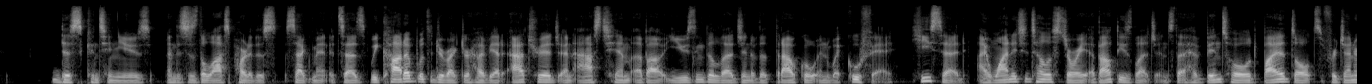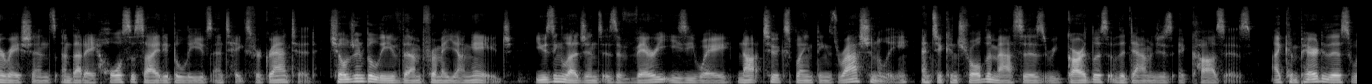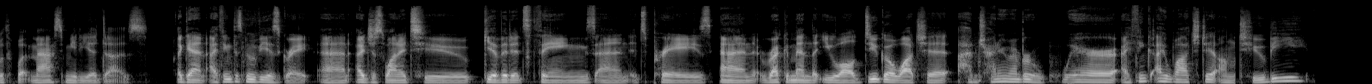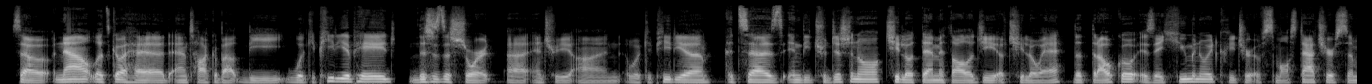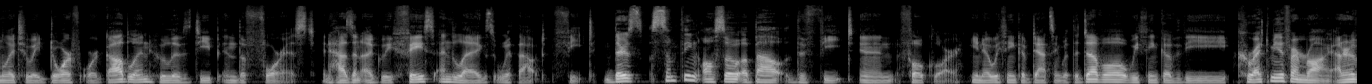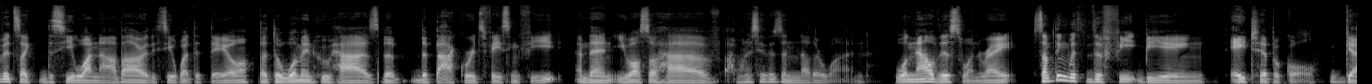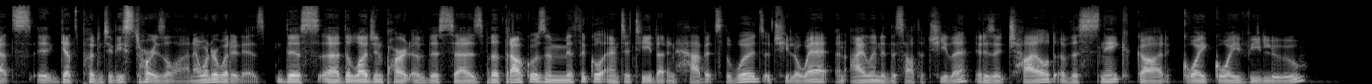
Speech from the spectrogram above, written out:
this continues, and this is the last part of this segment. It says, We caught up with the director Javier Attridge and asked him about using the legend of the Trauco in Huecufe. He said, I wanted to tell a story about these legends that have been told by adults for generations and that a whole society believes and takes for granted. Children believe them from a young age. Using legends is a very easy way not to explain things rationally and to control the masses regardless of the damages it causes. I compared this with what mass media does again, I think this movie is great, and I just wanted to give it its things and its praise and recommend that you all do go watch it. I'm trying to remember where I think I watched it on Tubi so now let's go ahead and talk about the Wikipedia page. This is a short uh, entry on Wikipedia. It says In the traditional Chilote mythology of Chiloé, the Trauco is a humanoid creature of small stature, similar to a dwarf or goblin who lives deep in the forest. It has an ugly face and legs without feet. There's something also about the feet in folklore. You know, we think of Dancing with the Devil, we think of the, correct me if I'm wrong, I don't know if it's like the Siguanaba or the Sihuateteo, but the woman who has the the backwards facing feet. And then you also have I want to say there's another one. Well, now this one, right? Something with the feet being atypical gets it gets put into these stories a lot. And I wonder what it is. This uh, the legend part of this says the Trauco is a mythical entity that inhabits the woods of Chiloé, an island in the south of Chile. It is a child of the snake god Coi Coi-Vilu,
